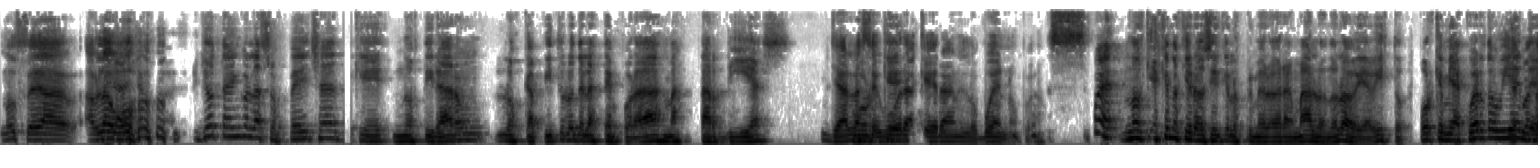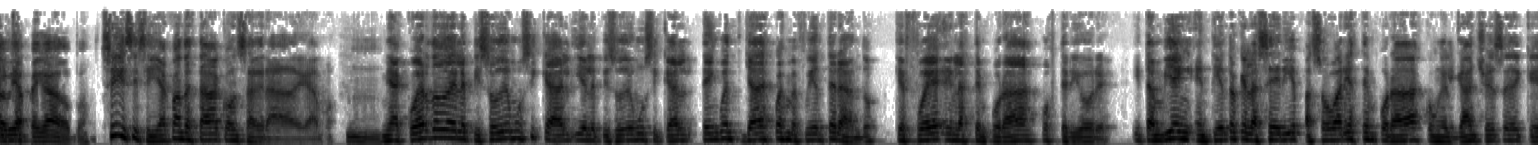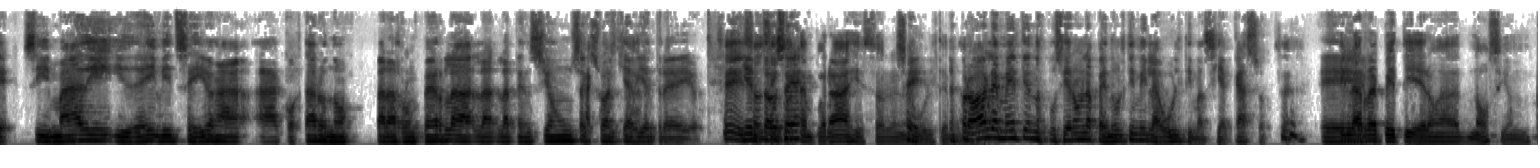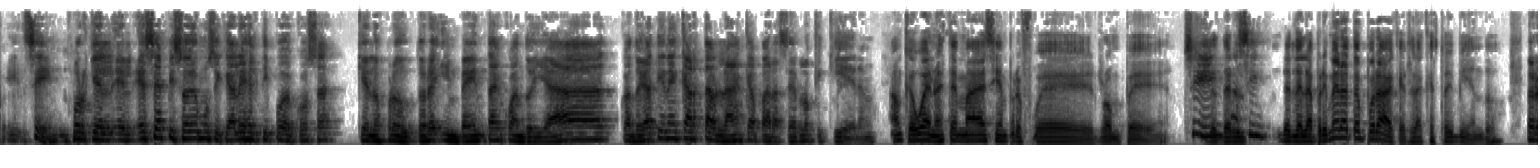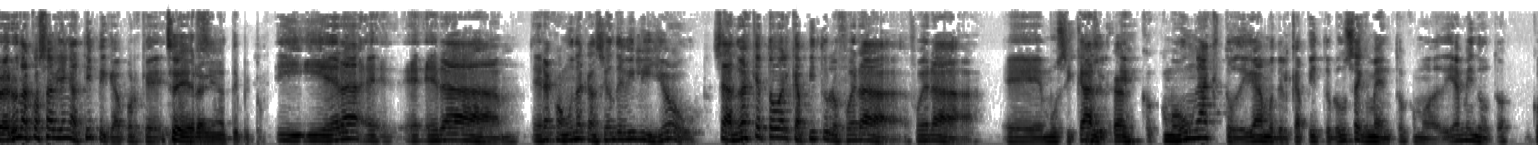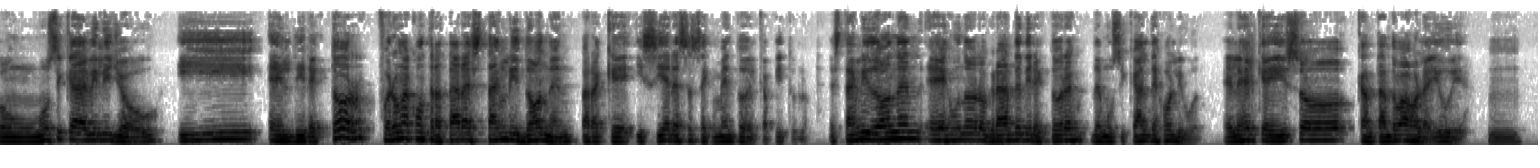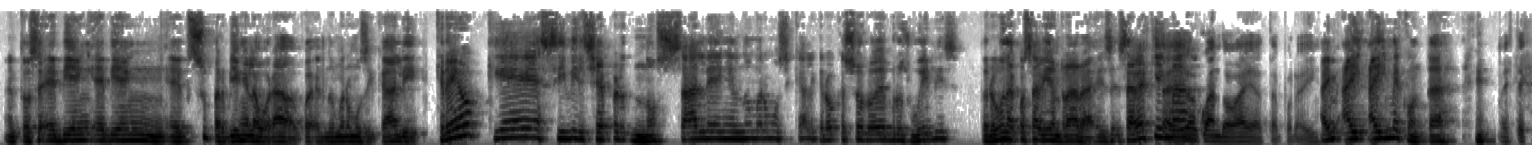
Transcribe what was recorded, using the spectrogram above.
no, sé, habla vos. Yo, tengo la sospecha de que nos tiraron los capítulos de las temporadas más tardías. Ya la asegura que eran los buenos, pues. Pues, no, es que no quiero decir que los primeros eran malos, no lo había visto. Porque me acuerdo bien. Ya cuando había pegado, pues. Sí, sí, sí, ya cuando estaba consagrada, digamos. Me acuerdo del episodio musical y el episodio musical, tengo, ya después me fui enterando que fue en las temporadas posteriores. Y también entiendo que la serie pasó varias temporadas con el gancho ese de que si Maddie y David se iban a, acostar o no para romper la, la, tensión sexual que había entre ellos. Sí, y son entonces, cinco temporadas y solo en la última. Probablemente nos pusieron la penúltima y la última, si acaso. y la eh, repitieron a noción. Sí, porque el, ese episodio musical es el tipo de cosas que los productores inventan cuando ya, cuando ya tienen carta blanca para hacer lo que quieran. Aunque bueno, este más siempre fue rompe. Sí, desde, desde la primera temporada, que es la que estoy viendo. Pero era una cosa bien atípica, porque... Sí, era bien atípico. Y, y era, eh, eh, era, era con una canción de Billy Joe. O sea, no es que todo el capítulo fuera, fuera eh, musical, musical, es como un acto, digamos, del capítulo, un segmento como de 10 minutos con música de Billy Joe y el director fueron a contratar a Stanley Donen para que hiciera ese segmento del capítulo. Stanley Donen es uno de los grandes directores de musical de Hollywood. Él es el que hizo Cantando bajo la lluvia. Mm. Entonces es bien, es bien, es súper bien elaborado pues, el número musical y creo que Civil Shepherd no sale en el número musical, creo que solo es Bruce Willis pero es una cosa bien rara. ¿Sabes quién más? cuando vaya, está por ahí. Ahí, me contás.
